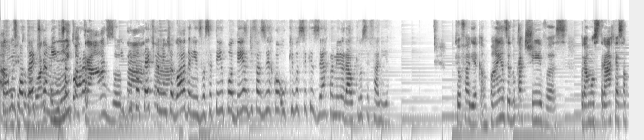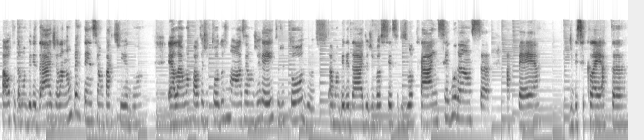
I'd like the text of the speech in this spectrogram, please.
então, hipoteticamente, muito agora, atraso. Tá, hipoteticamente, tá... agora, Denise, você tem o poder de fazer o que você quiser para melhorar. O que você faria? Que eu faria campanhas educativas para mostrar que essa pauta da mobilidade ela não pertence a um partido, ela é uma pauta de todos nós, é um direito de todos a mobilidade, de você se deslocar em segurança, a pé, de bicicleta,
